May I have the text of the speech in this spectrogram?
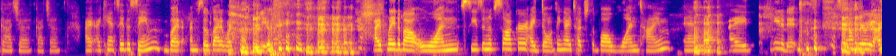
Gotcha, gotcha. I, I can't say the same, but I'm so glad it worked out for you. I played about one season of soccer. I don't think I touched the ball one time, and I hated it. so now here we are.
